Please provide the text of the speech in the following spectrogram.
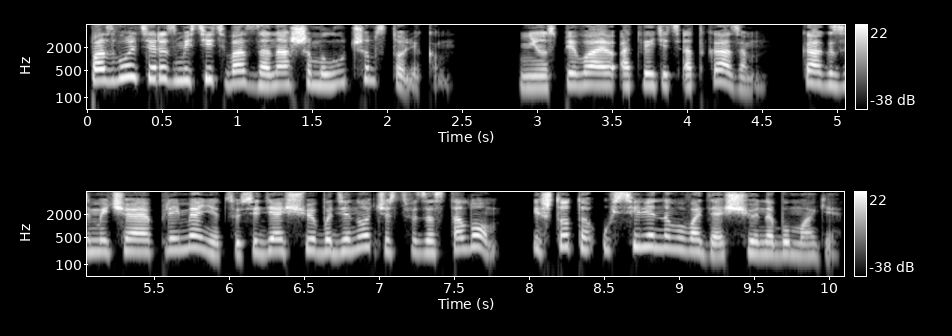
«Позвольте разместить вас за нашим лучшим столиком». Не успеваю ответить отказом, как замечая племянницу, сидящую в одиночестве за столом и что-то усиленно выводящую на бумаге.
